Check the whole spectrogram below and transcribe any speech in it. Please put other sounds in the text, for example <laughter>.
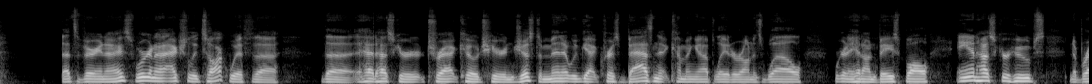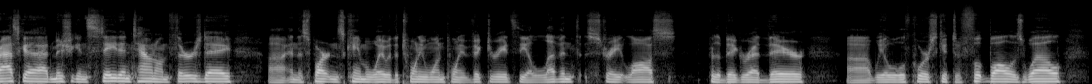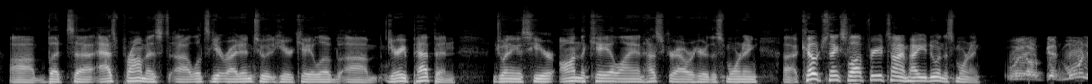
that's very nice. We're going to actually talk with uh, the head Husker track coach here in just a minute. We've got Chris Basnett coming up later on as well. We're going to hit on baseball and Husker hoops. Nebraska had Michigan State in town on Thursday, uh, and the Spartans came away with a 21 point victory. It's the 11th straight loss for the Big Red there. Uh, we will, of course, get to football as well. Uh, but uh, as promised, uh, let's get right into it here, Caleb. Um, Gary Pepin joining us here on the KLIN Husker Hour here this morning. Uh, Coach, thanks a lot for your time. How are you doing this morning? Well, good morning.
